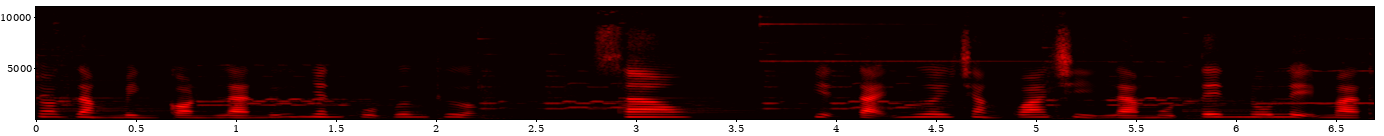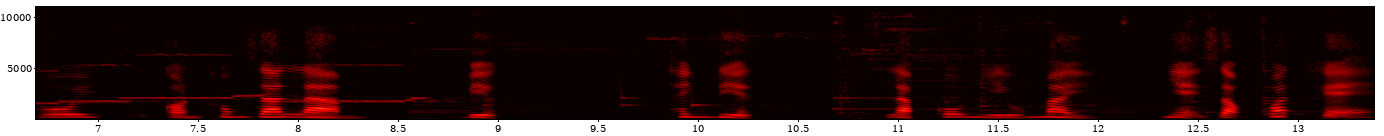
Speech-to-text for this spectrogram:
cho rằng mình còn là nữ nhân của vương thượng. Sao? Hiện tại ngươi chẳng qua chỉ là một tên nô lệ mà thôi còn không ra làm việc. Thanh Điệt, Lạp cô nhíu mày, nhẹ giọng quát khẽ.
